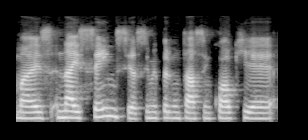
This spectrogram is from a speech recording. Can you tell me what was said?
mas na essência, se me perguntassem qual que é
